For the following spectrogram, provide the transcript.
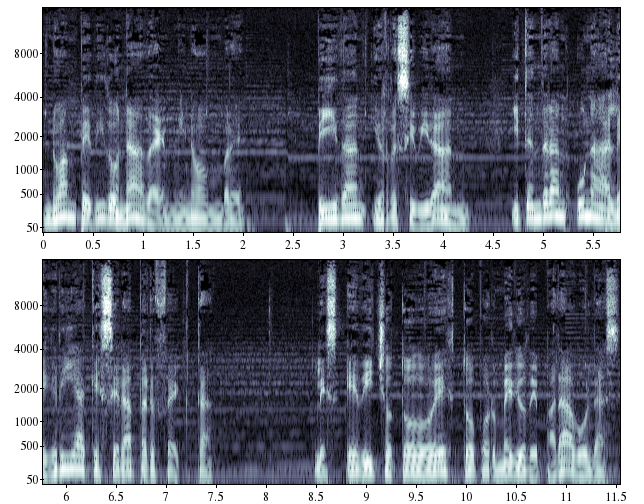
no han pedido nada en mi nombre. Pidan y recibirán, y tendrán una alegría que será perfecta. Les he dicho todo esto por medio de parábolas,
